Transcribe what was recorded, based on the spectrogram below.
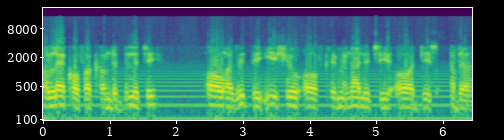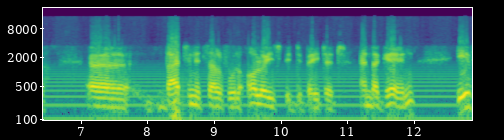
or lack of accountability? Or was it the issue of criminality or disorder? Uh, that in itself will always be debated. And again if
